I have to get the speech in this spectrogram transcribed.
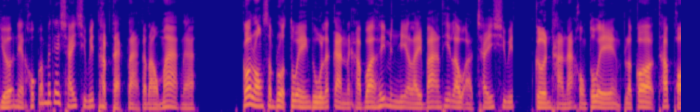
เยอะๆเนี่ยเขาก็ไม่ได้ใช้ชีวิตแบบแตกต่างกับเรามากนะก็ลองสำรวจตัวเองดูแล้วกันนะครับว่าเฮ้ยมันมีอะไรบ้างที่เราอาจใช้ชีวิต เกินฐานะของตัวเอง แล้วก็ถ้าพอ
